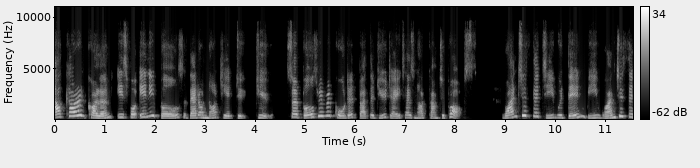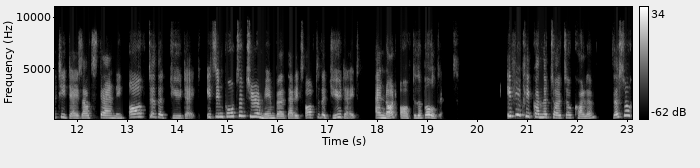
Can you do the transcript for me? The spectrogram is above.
Our current column is for any bills that are not yet due. So bills we've recorded, but the due date has not come to pass. 1 to 30 would then be 1 to 30 days outstanding after the due date. It's important to remember that it's after the due date and not after the bill date. If you click on the total column, this will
